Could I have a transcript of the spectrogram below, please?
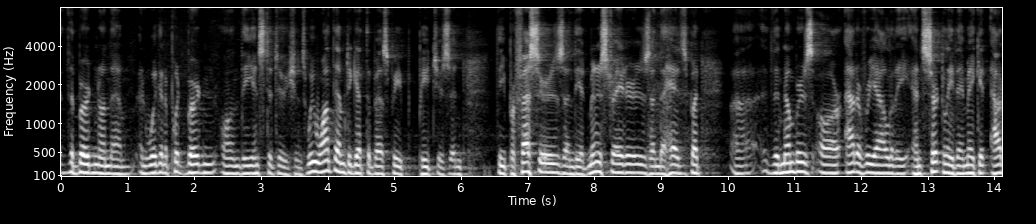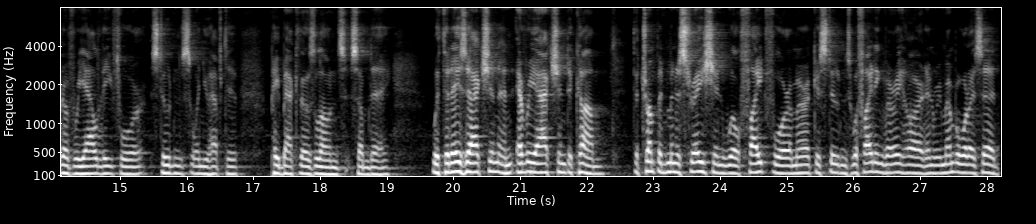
the burden on them, and we're going to put burden on the institutions. We want them to get the best pe- peaches, and the professors and the administrators and the heads, but uh, the numbers are out of reality, and certainly they make it out of reality for students when you have to pay back those loans someday. With today's action and every action to come, the Trump administration will fight for America's students. We're fighting very hard. And remember what I said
